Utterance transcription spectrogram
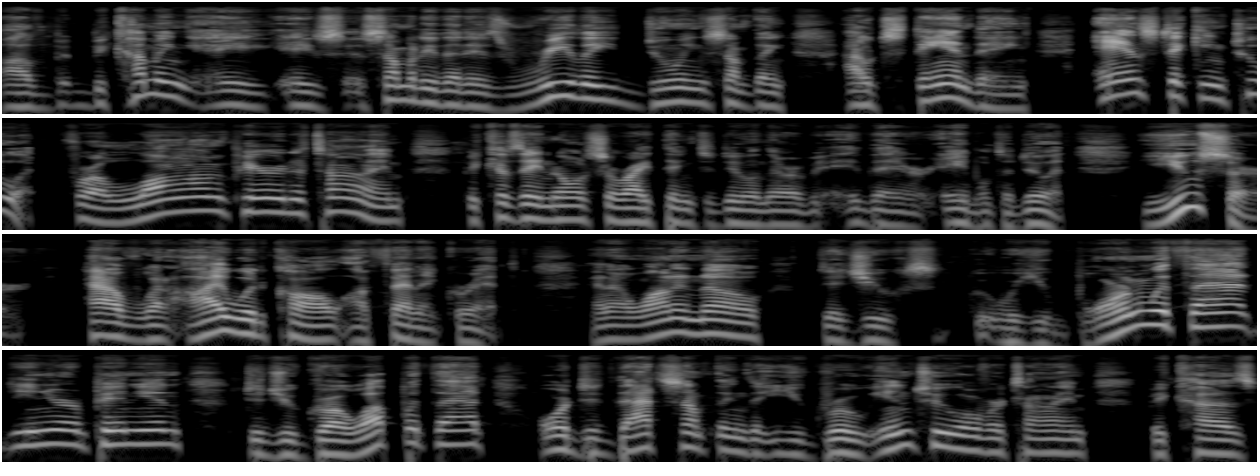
of becoming a, a somebody that is really doing something outstanding and sticking to it for a long period of time because they know it's the right thing to do and they're they're able to do it. You, sir, have what I would call authentic grit, and I want to know did you were you born with that in your opinion did you grow up with that or did that something that you grew into over time because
